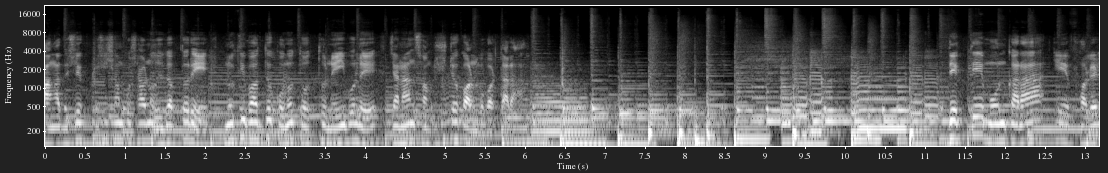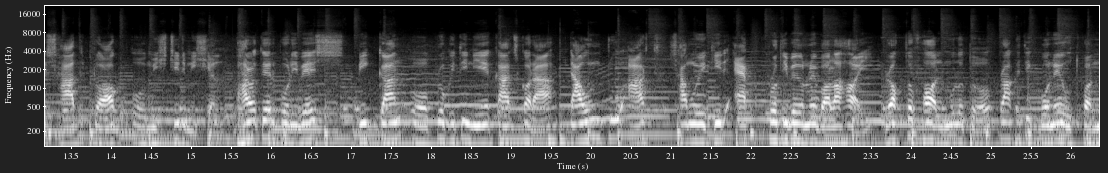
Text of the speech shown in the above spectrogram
বাংলাদেশের কৃষি সম্প্রসারণ অধিদপ্তরে নথিবদ্ধ কোনো তথ্য নেই বলে জানান সংশ্লিষ্ট কর্মকর্তারা। দেখতে মন কাড়া এ ফলের স্বাদ টক ও মিষ্টির মিশেল। ভারতের পরিবেশ, বিজ্ঞান ও প্রকৃতি নিয়ে কাজ করা ডাউন টু আর্থ সাময়িকীর এক প্রতিবেদনে বলা হয়, রক্তফল মূলত প্রাকৃতিক বনে উৎপন্ন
